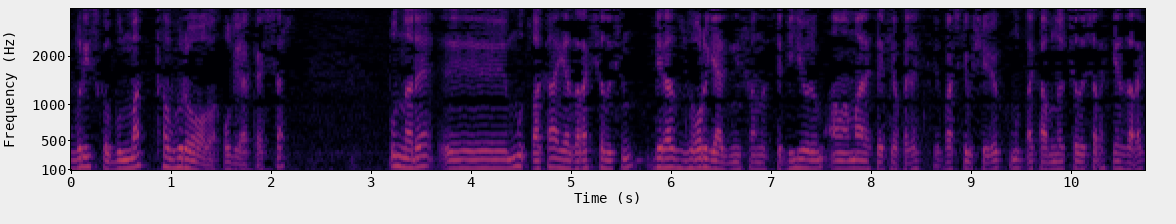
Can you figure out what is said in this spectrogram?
Vrisco bulmak tavuro oluyor arkadaşlar. Bunları e, mutlaka yazarak çalışın. Biraz zor geldiğini şu anda size biliyorum ama maalesef yapacak başka bir şey yok. Mutlaka bunları çalışarak yazarak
